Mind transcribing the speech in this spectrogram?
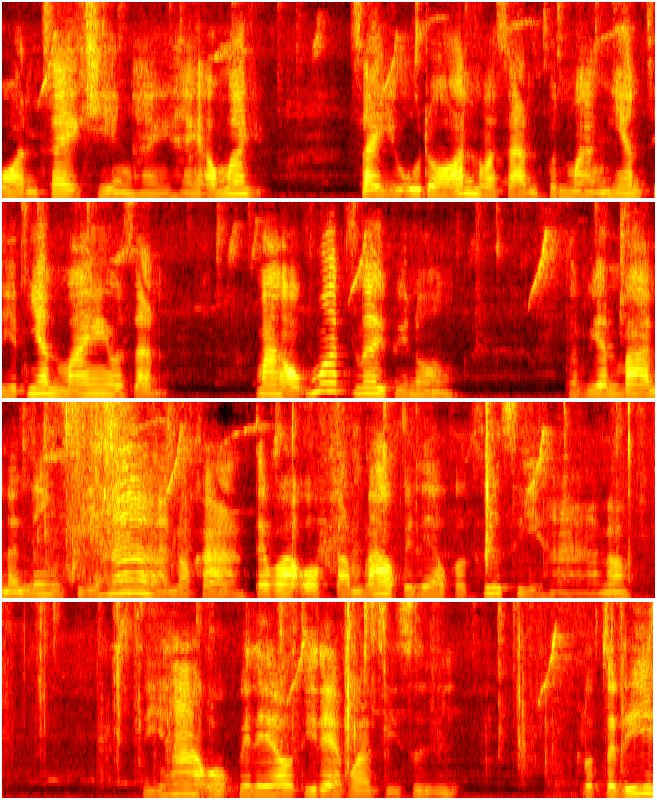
ก่อนใส่เข่งให้ให้เอามาใส่อยู่อุดรว่าสันเพิ่นหมางเฮี้ยนเสียเฮี้ยนไหมว่าสันหมางออกหมดเลยพี่น้องทะเบียนบ้านน่ะหนึ่งสี่ห้าเนาะค่ะ แต่ว่าออกตำเล่าไปแล้วก็คือสี่หาเนาะสี่ห้าออกไปแล้วที่แรกว่าสีสื่อ ลอตเตอรี่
